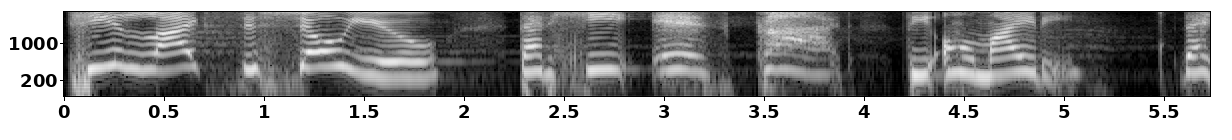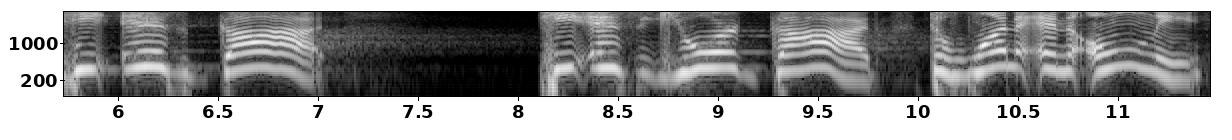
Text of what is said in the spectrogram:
He likes to show you that He is God, the Almighty, that He is God. He is your God, the one and only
